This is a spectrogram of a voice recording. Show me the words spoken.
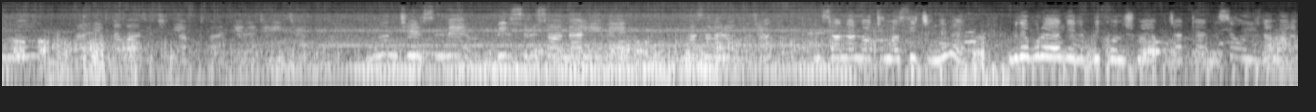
Bunu Meryem namaz için yaptılar geleceği için. Bunun içerisinde bir sürü sandalye ve masalar olacak. İnsanların oturması için değil mi? Bir de buraya gelip bir konuşma yapacak kendisi. O yüzden böyle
